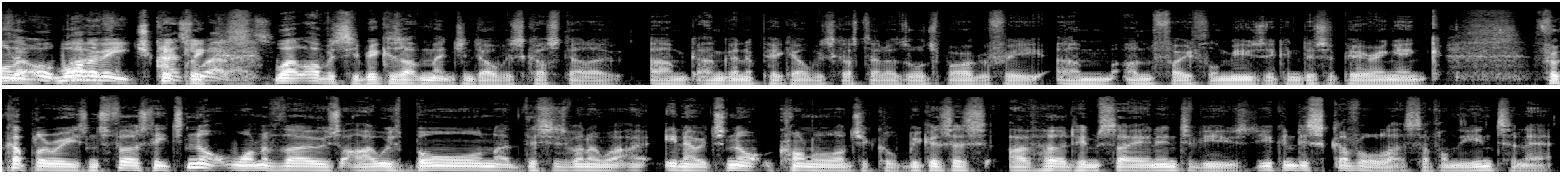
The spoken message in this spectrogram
one, of, one of each as quickly. well as. obviously because I've mentioned Elvis Costello, um, I'm going to pick Elvis Costello's autobiography, um, "Unfaithful Music and Disappearing Ink," for a couple of reasons. Firstly, it's not one of those I was born. uh, This is when I, you know, it's not chronological because as I've heard him say in interviews, you can discover all that stuff on the internet.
